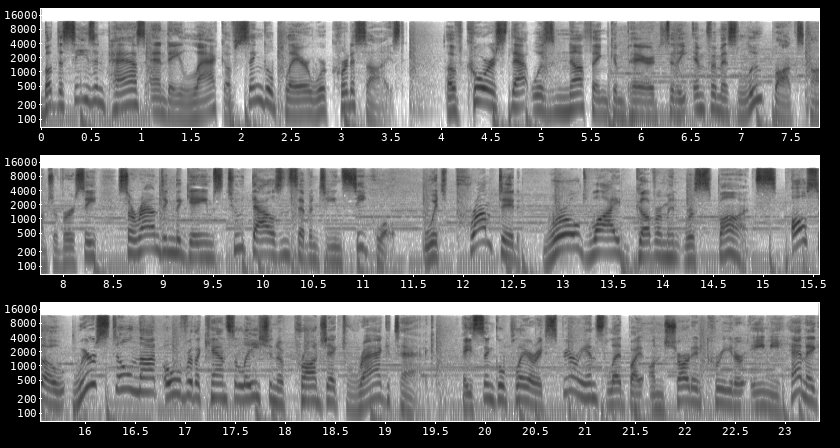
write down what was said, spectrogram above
but the season pass and a lack of single player were criticized. Of course, that was nothing compared to the infamous loot box controversy surrounding the game's 2017 sequel, which prompted worldwide government response. Also, we're still not over the cancellation of Project Ragtag, a single-player experience led by Uncharted creator Amy Hennig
